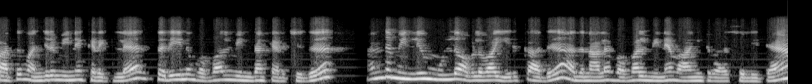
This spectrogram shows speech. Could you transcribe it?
பார்த்து வஞ்சிர மீனே கிடைக்கல. சரின்னு வவ்வால் மீன் தான் கிடைச்சது. அந்த மீன்லயும் முள்ளு அவ்வளவா இருக்காது. அதனால வவ்வால் மீனே வாங்கிட்டு வர சொல்லிட்டேன்.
